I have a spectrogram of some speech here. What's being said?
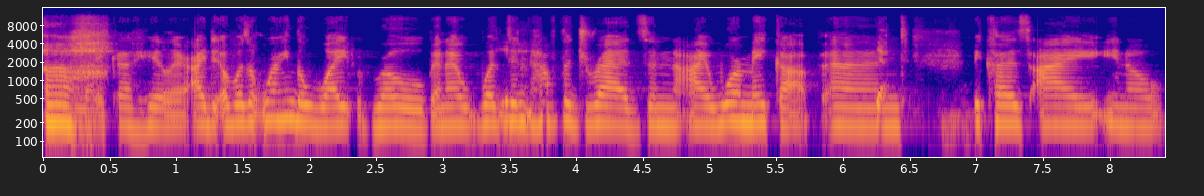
Ugh. like a healer. I, d- I wasn't wearing the white robe and I was, Yeah. didn't have the dreads and I wore makeup. And because I, you know,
